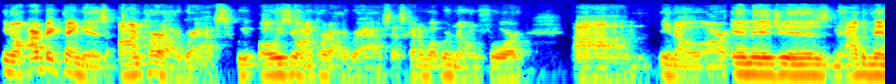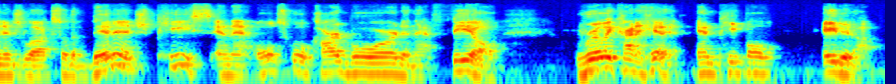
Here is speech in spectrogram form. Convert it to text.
you know our big thing is on card autographs. We always do on card autographs. That's kind of what we're known for. Um, you know our images now the vintage look. So the vintage piece and that old school cardboard and that feel really kind of hit it and people ate it up.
